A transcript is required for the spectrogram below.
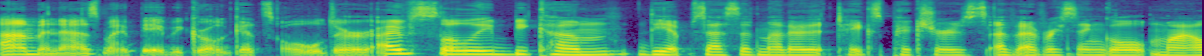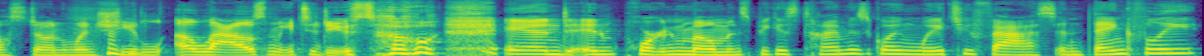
Um, and as my baby girl gets older, I've slowly become the obsessive mother that takes pictures of every single milestone when she allows me to do so, and important moments because time is going way too fast. And thankfully.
